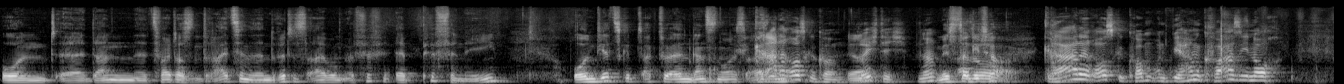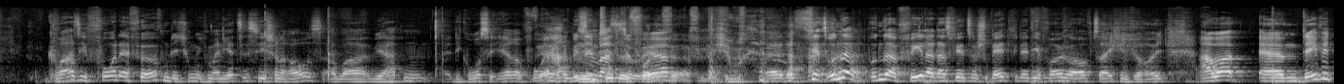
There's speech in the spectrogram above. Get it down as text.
und äh, dann äh, 2013 sein drittes Album Epiph- Epiphany. Und jetzt gibt es aktuell ein ganz neues Album. Gerade rausgekommen, Ja. richtig. Ne? Mr. Guitar. Gerade rausgekommen und wir haben quasi noch, quasi vor der Veröffentlichung, ich meine, jetzt ist sie schon raus, aber wir hatten die große Ehre, vorher schon ein bisschen den was Titel zu vor der hören. Veröffentlichung. Äh, Das ist jetzt unser, unser Fehler, dass wir zu spät wieder die Folge aufzeichnen für euch. Aber ähm, David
